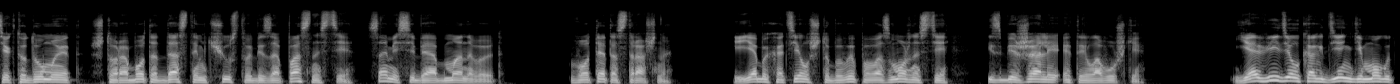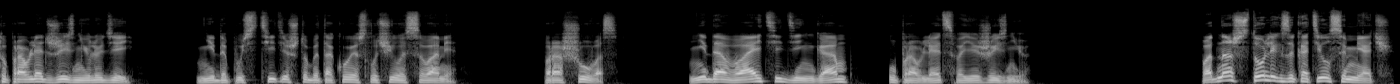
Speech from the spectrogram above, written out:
Те, кто думает, что работа даст им чувство безопасности, сами себя обманывают. Вот это страшно. И я бы хотел, чтобы вы по возможности избежали этой ловушки. Я видел, как деньги могут управлять жизнью людей. Не допустите, чтобы такое случилось с вами. Прошу вас, не давайте деньгам управлять своей жизнью. Под наш столик закатился мяч.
